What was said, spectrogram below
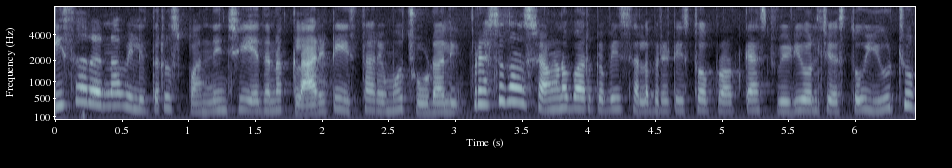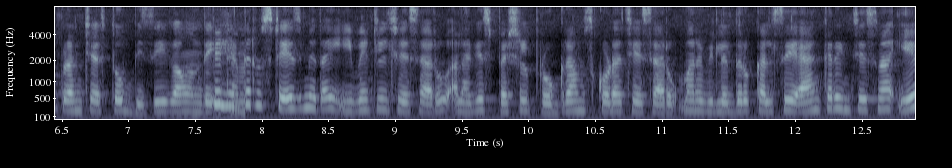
ఈసారైనా వీళ్ళిద్దరూ స్పందించి ఏదైనా క్లారిటీ ఇస్తారేమో చూడాలి. ప్రస్తుతం శ్రవణ భార్గవి సెలబ్రిటీస్తో బ్రాడ్కాస్ట్ వీడియోలు చేస్తూ యూట్యూబ్ రన్ చేస్తూ బిజీగా ఉంది. వీళ్ళిద్దరూ స్టేజ్ మీద ఈవెంట్లు చేశారు అలాగే స్పెషల్ ప్రోగ్రామ్స్ కూడా చేశారు. మరి వీళ్ళిద్దరూ కలిసి యాంకరింగ్ చేసిన ఏ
